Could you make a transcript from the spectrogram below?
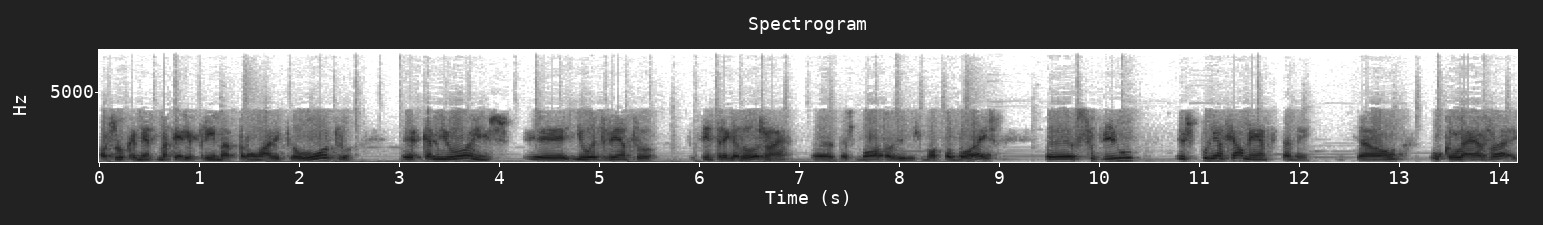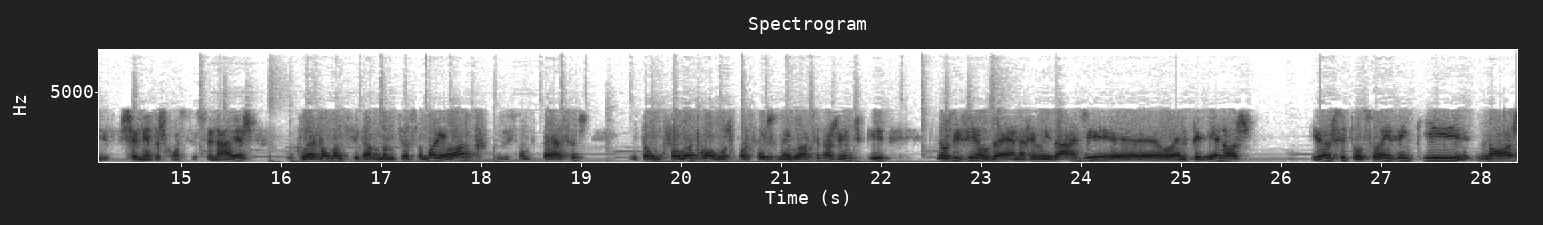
ao deslocamento de matéria-prima para um lado e para o outro, uh, caminhões uh, e o advento dos entregadores, não é? das motos e dos motoboys, subiu exponencialmente também. Então, o que leva, e fechamento das concessionárias, o que leva a uma necessidade de manutenção maior, de reposição de peças. Então, falando com alguns parceiros de negócio, nós vemos que eles diziam, Zé, na realidade, eh, o NPD, nós tivemos situações em que nós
